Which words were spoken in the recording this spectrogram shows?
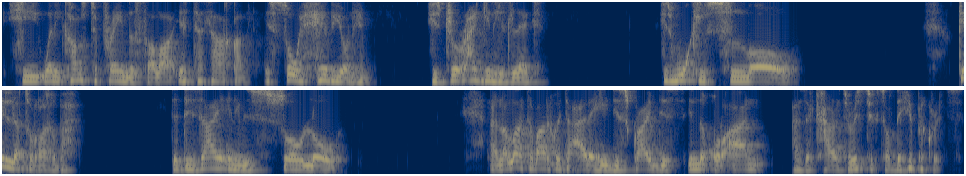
he when he comes to praying the salah يتثاقل is so heavy on him he's dragging his leg he's walking slow قلة الرغبة the desire in him is so low and Allah wa ta'ala he described this in the Quran as the characteristics of the hypocrites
